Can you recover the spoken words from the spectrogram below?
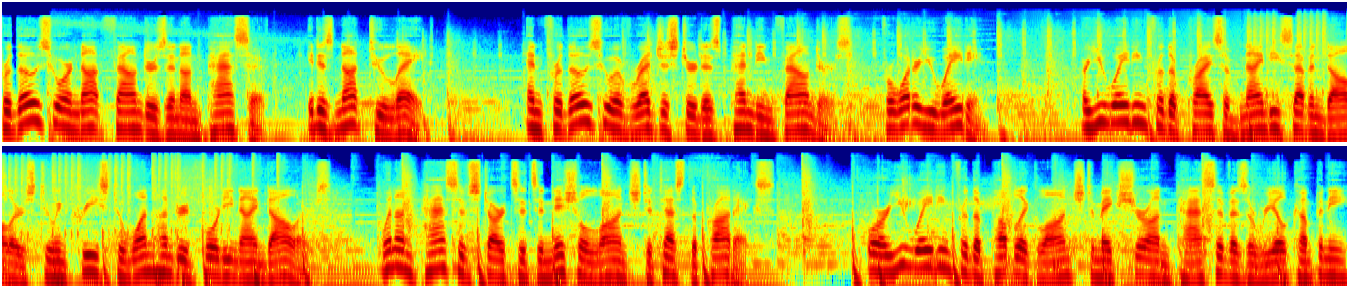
For those who are not founders in OnPassive, it is not too late. And for those who have registered as pending founders, for what are you waiting? Are you waiting for the price of $97 to increase to $149? When OnPassive starts its initial launch to test the products? Or are you waiting for the public launch to make sure OnPassive is a real company?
